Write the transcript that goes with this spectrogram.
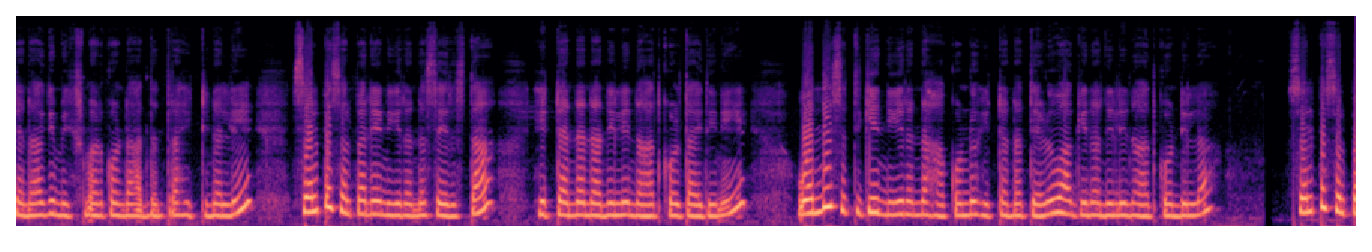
ಚೆನ್ನಾಗಿ ಮಿಕ್ಸ್ ಮಾಡ್ಕೊಂಡಾದ ನಂತರ ಹಿಟ್ಟಿನಲ್ಲಿ ಸ್ವಲ್ಪ ಸ್ವಲ್ಪನೇ ನೀರನ್ನು ಸೇರಿಸ್ತಾ ಹಿಟ್ಟನ್ನು ನಾನಿಲ್ಲಿ ನಾದ್ಕೊಳ್ತಾ ಇದ್ದೀನಿ. ಒಂದೇ ಸತಿಗೆ ನೀರನ್ನು ಹಾಕ್ಕೊಂಡು ಹಿಟ್ಟನ್ನು ತೆಳುವಾಗಿ ನಾನಿಲ್ಲಿ ನಾದ್ಕೊಂಡಿಲ್ಲ. ಸ್ವಲ್ಪ ಸ್ವಲ್ಪ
